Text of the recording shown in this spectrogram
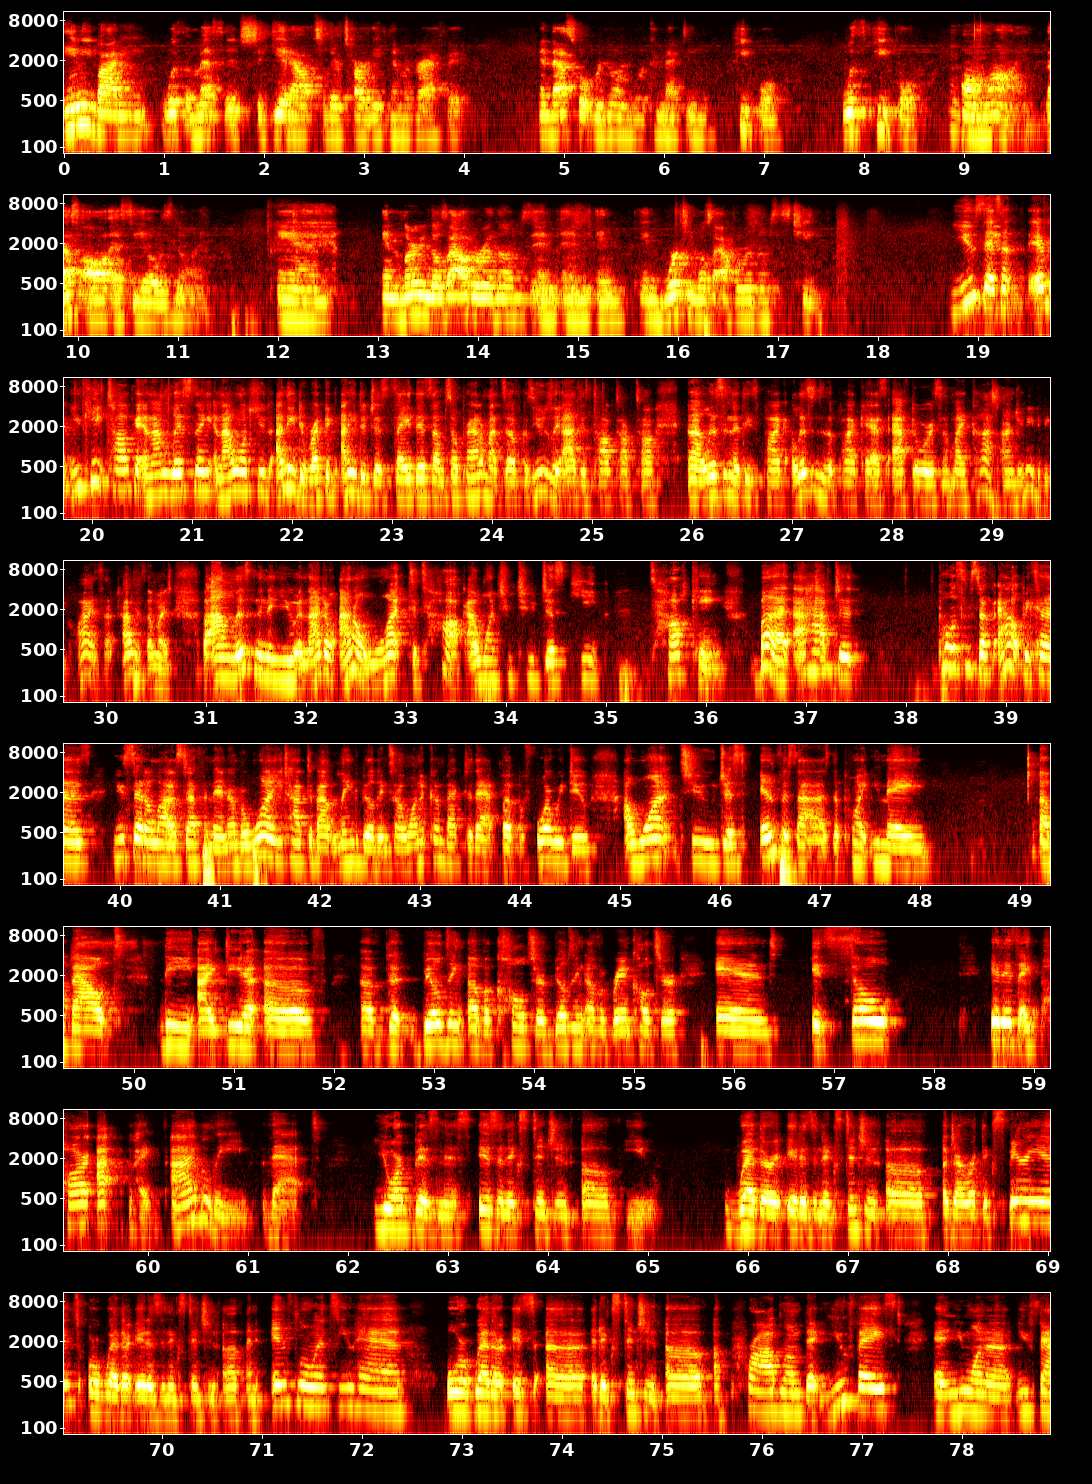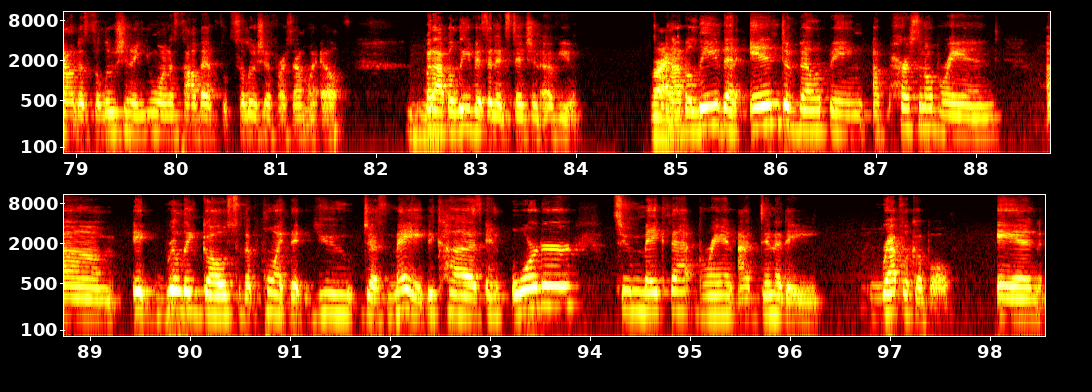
anybody with a message to get out to their target demographic. And that's what we're doing. We're connecting people with people mm-hmm. online. That's all SEO is doing. And and learning those algorithms and and and, and working those algorithms is key you said something you keep talking and i'm listening and i want you to, i need to recognize i need to just say this i'm so proud of myself because usually i just talk talk talk and i listen to these pod, I listen to the podcast afterwards and i'm like gosh andre you need to be quiet stop talking so much but i'm listening to you and i don't i don't want to talk i want you to just keep talking but i have to pull some stuff out because you said a lot of stuff in there. Number one, you talked about link building. So I want to come back to that. But before we do, I want to just emphasize the point you made about the idea of of the building of a culture, building of a brand culture, and it's so it is a part. I, okay, I believe that your business is an extension of you, whether it is an extension of a direct experience or whether it is an extension of an influence you had or whether it's a, an extension of a problem that you faced and you want to you found a solution and you want to solve that solution for someone else. Mm-hmm. but i believe it's an extension of you. Right and i believe that in developing a personal brand um, it really goes to the point that you just made because in order to make that brand identity replicable and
